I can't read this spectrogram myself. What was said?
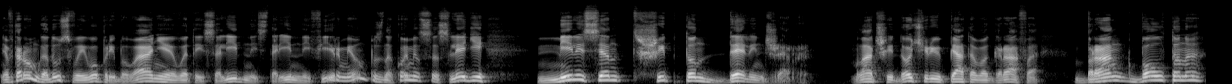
На втором году своего пребывания в этой солидной старинной фирме он познакомился с леди Миллисент Шиптон Деллинджер, младшей дочерью пятого графа Бранк Болтона,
